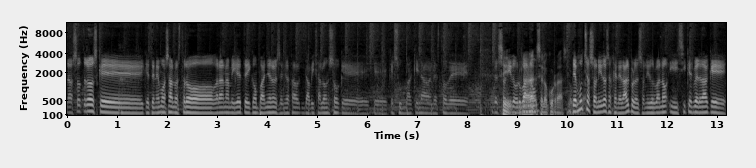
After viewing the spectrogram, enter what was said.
nosotros que, que tenemos a nuestro gran amiguete y compañero, el señor David Alonso, que, que- que es un máquina en esto de, del sí, sonido urbano. se lo ocurra. de ocurra. muchos sonidos en general, pero el sonido urbano. Y sí que es verdad que,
